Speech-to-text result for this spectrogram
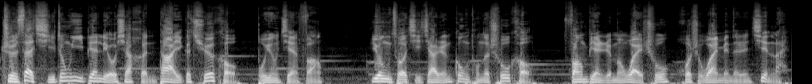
只在其中一边留下很大一个缺口，不用建房，用作几家人共同的出口，方便人们外出或是外面的人进来。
